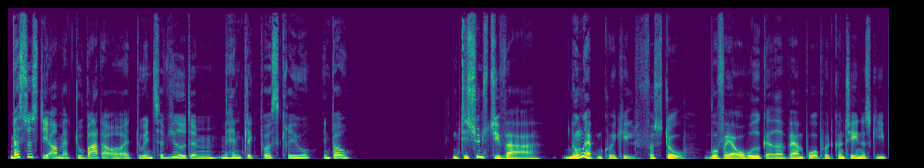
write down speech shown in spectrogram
Hvad synes de om, at du var der, og at du interviewede dem med henblik på at skrive en bog? Det synes de var... Nogle af dem kunne ikke helt forstå, hvorfor jeg overhovedet gad at være ombord på et containerskib.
